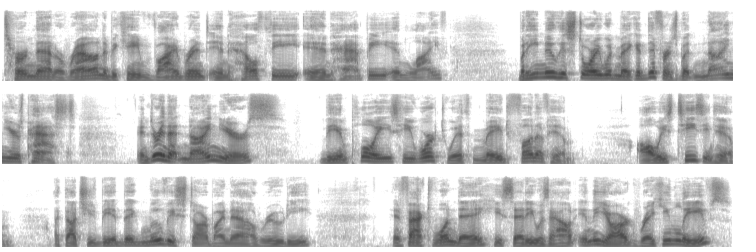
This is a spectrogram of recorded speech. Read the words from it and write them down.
turned that around and became vibrant and healthy and happy in life. But he knew his story would make a difference. But nine years passed. And during that nine years, the employees he worked with made fun of him, always teasing him. I thought you'd be a big movie star by now, Rudy. In fact, one day he said he was out in the yard raking leaves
